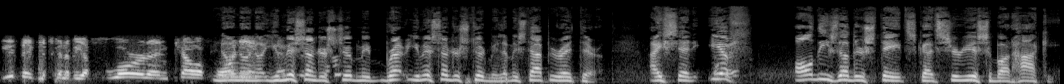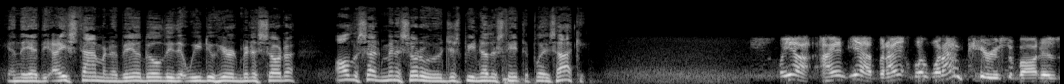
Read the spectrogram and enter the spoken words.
You think it's going to be a Florida and California? No, no, no. You misunderstood me, Brett. You misunderstood me. Let me stop you right there. I said if all these other states got serious about hockey and they had the ice time and availability that we do here in Minnesota, all of a sudden Minnesota would just be another state that plays hockey. Well, yeah, I yeah, but I what, what I'm curious about is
